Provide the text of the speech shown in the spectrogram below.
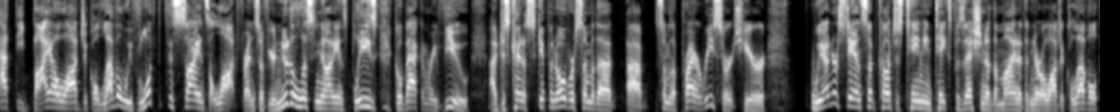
at the biological level. We've looked at this science a lot, friends. So if you're new to the listening audience, please go back and review. Uh, just kind of skipping over some of the uh, some of the prior research here. We understand subconscious taming takes possession of the mind at the neurological level.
